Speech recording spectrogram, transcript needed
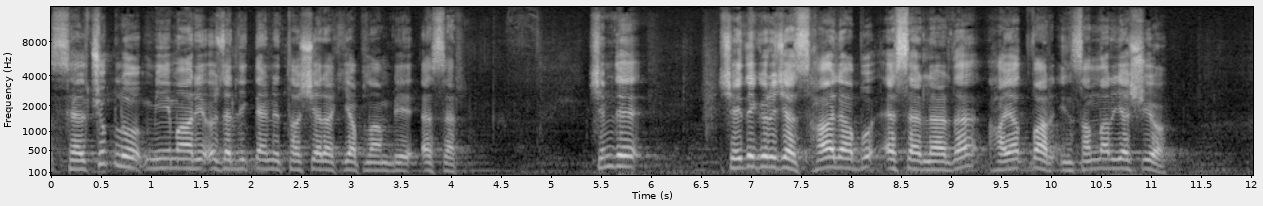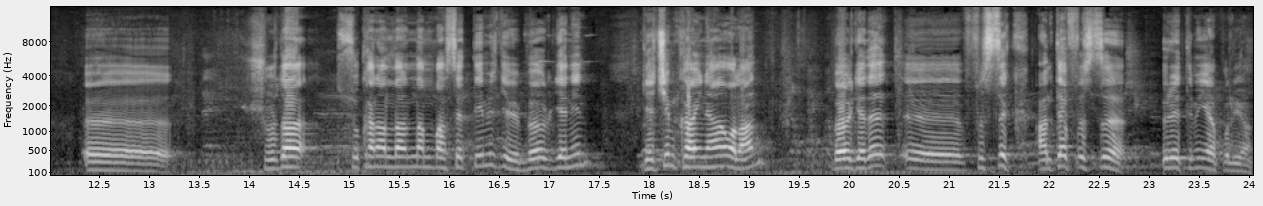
Selçuklu mimari özelliklerini taşıyarak yapılan bir eser. Şimdi şeyde göreceğiz. Hala bu eserlerde hayat var. insanlar yaşıyor. Ee, şurada su kanallarından bahsettiğimiz gibi bölgenin geçim kaynağı olan bölgede e, fıstık, Antep fıstığı üretimi yapılıyor.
